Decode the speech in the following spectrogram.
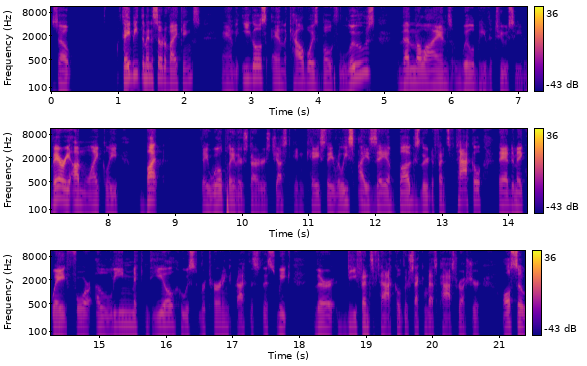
So if they beat the Minnesota Vikings and the Eagles and the Cowboys both lose, then the Lions will be the two seed. Very unlikely, but they will play their starters just in case. They release Isaiah Buggs, their defensive tackle. They had to make way for Alim McNeill, who is returning to practice this week, their defensive tackle, their second best pass rusher. Also,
